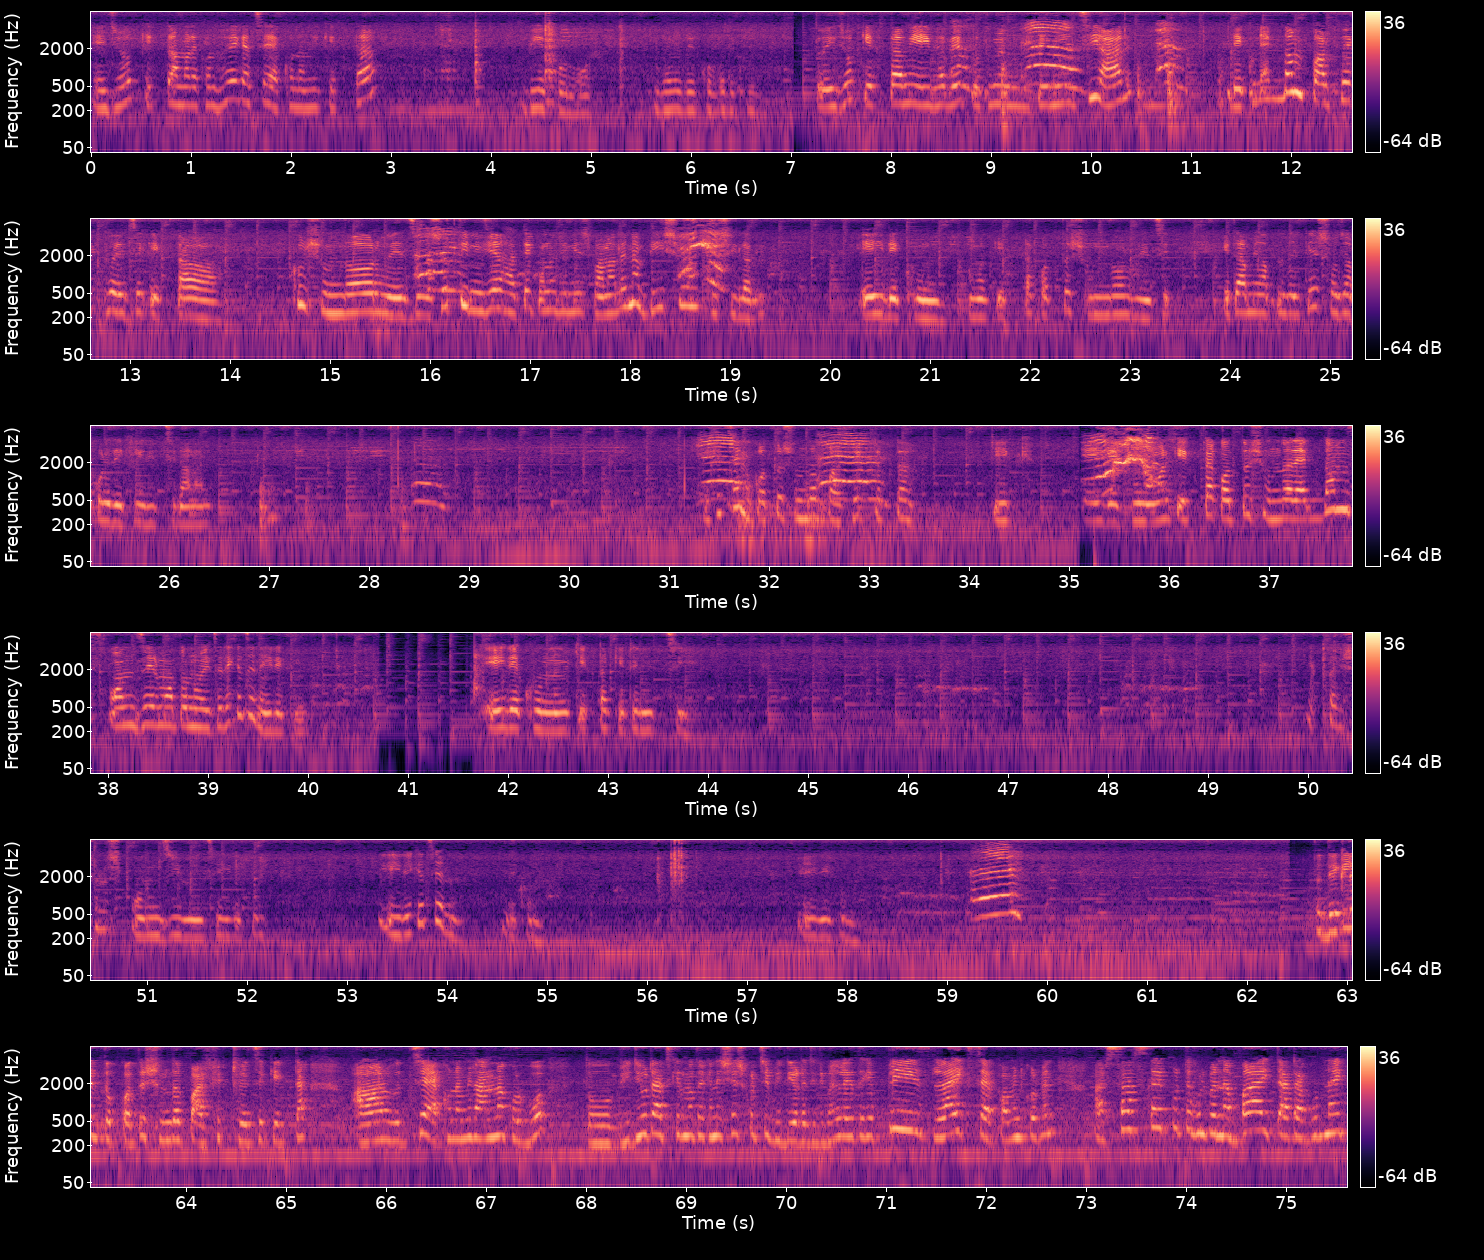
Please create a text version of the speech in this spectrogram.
এই যে কেকটা আমার এখন হয়ে গেছে, এখন আমি কেকটা বের করব। কীভাবে বের করব দেখুন। তো এই যে কেকটা আমি এইভাবে প্রথমে উল্টে নিয়েছি, আর দেখুন, একদম পারফেক্ট হয়েছে কেকটা। খুব সুন্দর হয়েছে। সত্যি নিজের হাতে কোনো জিনিস বানালে না ভীষণ খুশি লাগে। এই দেখুন, আমার কেকটা কত সুন্দর হয়েছে। এটা আমি আপনাদেরকে সোজা করে দেখিয়ে দিচ্ছি, দাঁড়ান। দেখেছেন কত সুন্দর পারফেক্ট একটা কেক? এই দেখুন, আমার কেকটা কত সুন্দর, একদম স্পঞ্জের মতন হয়েছে। দেখেছেন? এই দেখুন। এই দেখুন, আমি কেকটা কেটে নিচ্ছি। ভীষণ স্পঞ্জি হয়েছে এই দেখুন। এই দেখেছেন? দেখুন। এই দেখুন। তো দেখলেন তো কত সুন্দর পারফেক্ট হয়েছে কেকটা। আর হচ্ছে এখন আমি রান্না করব। তো ভিডিওটা আজকের মতো এখানে শেষ করছি। ভিডিওটা যদি ভালো লাগে থাকে প্লিজ লাইক শেয়ার কমেন্ট করবেন। আর সাবস্ক্রাইব করতে ভুলবেন না। বাই টাটা গুড নাইট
